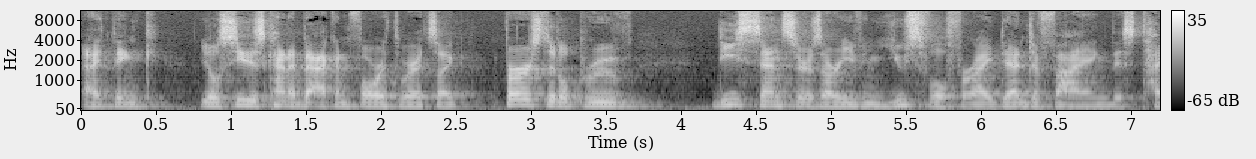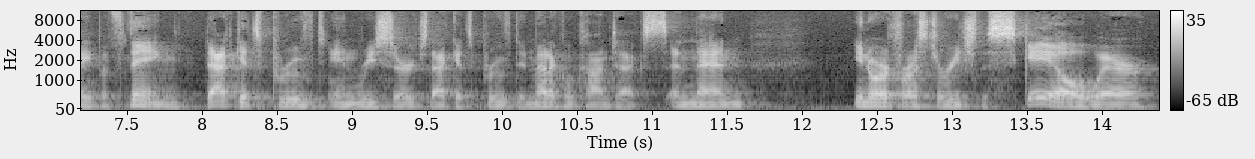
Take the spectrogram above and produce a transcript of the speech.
I think you'll see this kind of back and forth where it's like First, it'll prove these sensors are even useful for identifying this type of thing. That gets proved in research, that gets proved in medical contexts. And then, in order for us to reach the scale where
